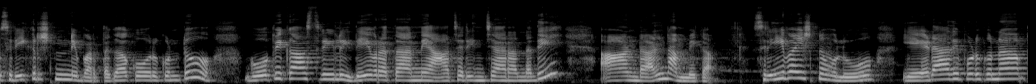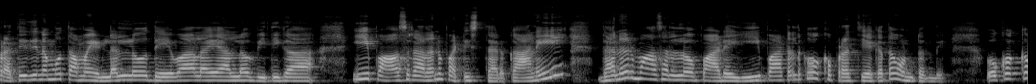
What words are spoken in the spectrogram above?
శ్రీకృష్ణుని భర్తగా కోరుకుంటూ గోపికా స్త్రీలు ఇదే వ్రతాన్ని ఆచరించారన్నది ఆండాళ్ నమ్మిక. శ్రీ వైష్ణవులు ఏడాది పొడుగునా ప్రతిదినము తమ ఇళ్ళల్లో దేవాలయాల్లో విధిగా ఈ పాసురాలను పఠిస్తారు. కానీ ధనుర్మాసంలో పాడే ఈ పాటలకు ఒక ప్రత్యేకత ఉంటుంది. ఒక్కొక్క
